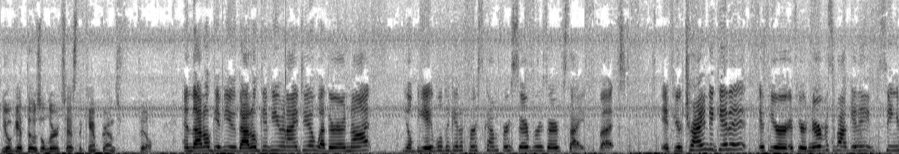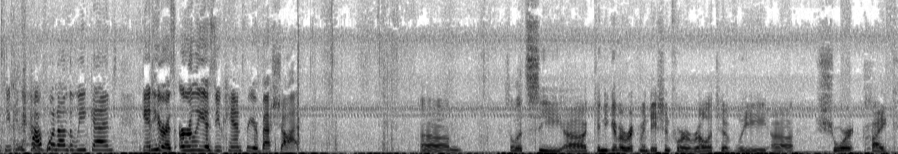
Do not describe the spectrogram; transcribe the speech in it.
you'll get those alerts as the campgrounds fill. And that'll give you that'll give you an idea whether or not you'll be able to get a first come first serve reserve site. But if you're trying to get it, if you're if you're nervous about getting seeing if you can have one on the weekend, get here as early as you can for your best shot. Um, so let's see. Uh, can you give a recommendation for a relatively uh, short hike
